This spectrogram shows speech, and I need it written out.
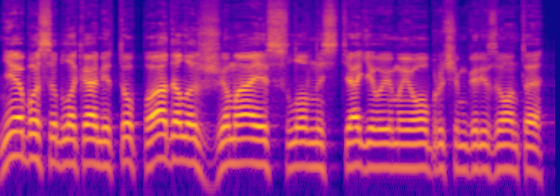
Небо с облаками то падало, сжимаясь, словно стягиваемое обручем горизонта,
